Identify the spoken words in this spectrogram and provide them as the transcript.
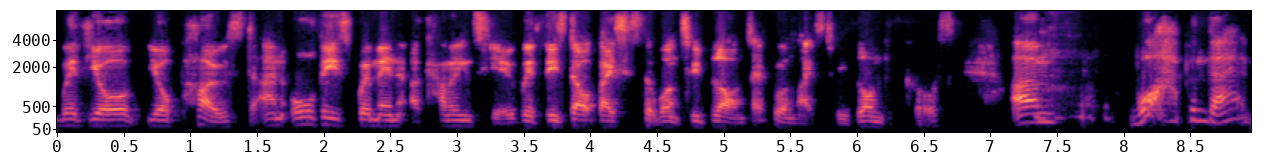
with your your post and all these women are coming to you with these dark bases that want to be blonde. Everyone likes to be blonde of course. Um, what happened then?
